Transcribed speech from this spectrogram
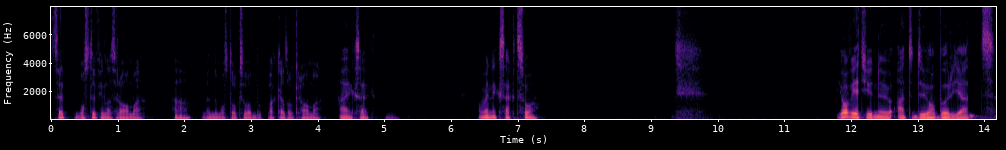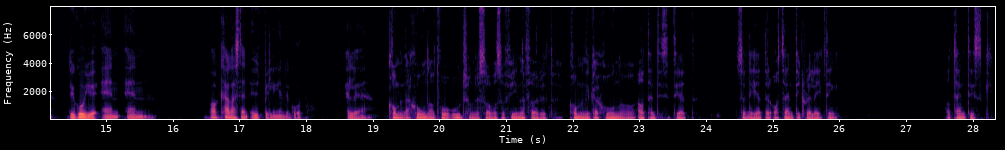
Sätt, det måste finnas ramar. Ja, Men det måste också vara uppbackat av kramar. ja exakt. Mm. Ja men exakt så. Jag vet ju nu att du har börjat, du går ju en, en vad kallas den utbildningen du går på? Eller, Kombination av två ord som du sa var så fina förut. Kommunikation och autenticitet. Så det heter authentic relating. Autentisk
